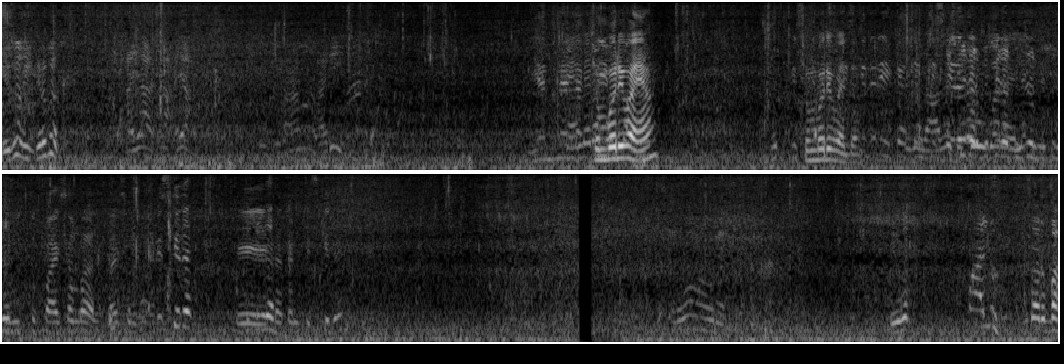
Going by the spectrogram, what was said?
हे बघ इकडे बघ. आया आया, आया. काम भारी. चुंबोरी बाई हा? चुंबोरी. तू. पाय सांभाळ पाय सांभाळ किसकी दे ए सटन किसकी दे बघ पालू सरबा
